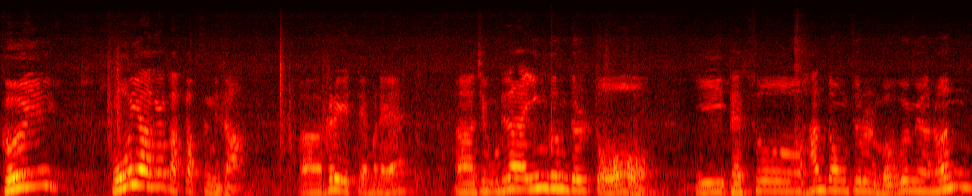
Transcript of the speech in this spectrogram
거의 보약에 가깝습니다. 어, 그렇기 때문에 어, 지금 우리나라 임금들도 이 백수 한동주를 먹으면은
